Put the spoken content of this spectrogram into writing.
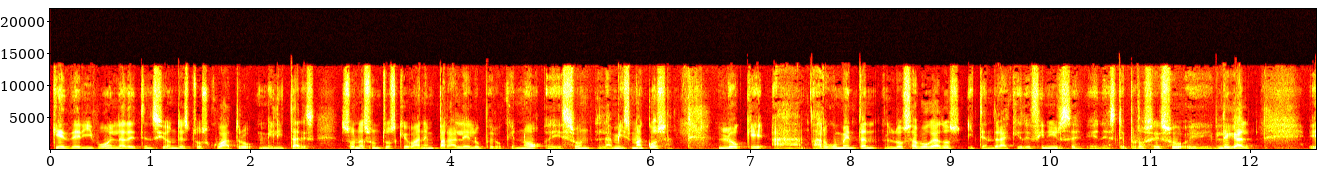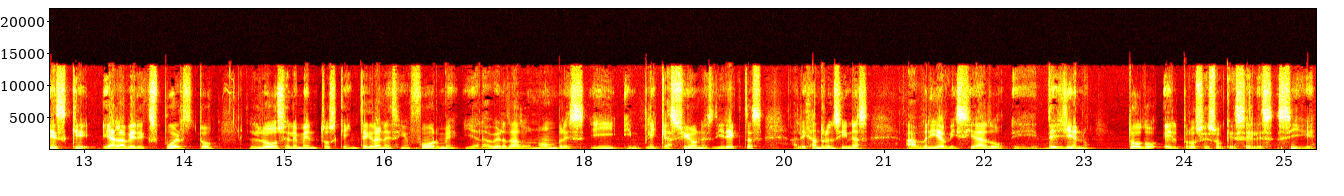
que derivó en la detención de estos cuatro militares. Son asuntos que van en paralelo pero que no eh, son la misma cosa. Lo que ah, argumentan los abogados y tendrá que definirse en este proceso eh, legal es que al haber expuesto los elementos que integran ese informe y al haber dado nombres y implicaciones directas a Alejandro Encinas, habría viciado eh, de lleno todo el proceso que se les sigue.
